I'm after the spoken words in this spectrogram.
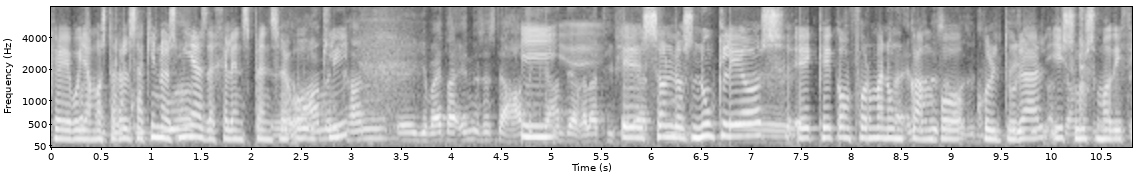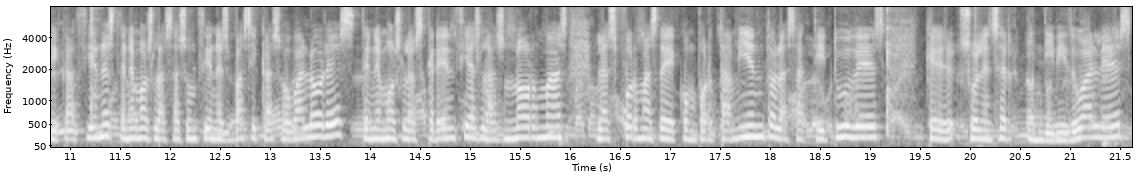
que voy a mostrarles aquí no es mía, es de Helen Spencer Oakley. Y eh, son los núcleos eh, que conforman un campo cultural y sus modificaciones. Tenemos las asunciones básicas o valores, tenemos las creencias, las normas, las formas de comportamiento, las actitudes que suelen ser individuales,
